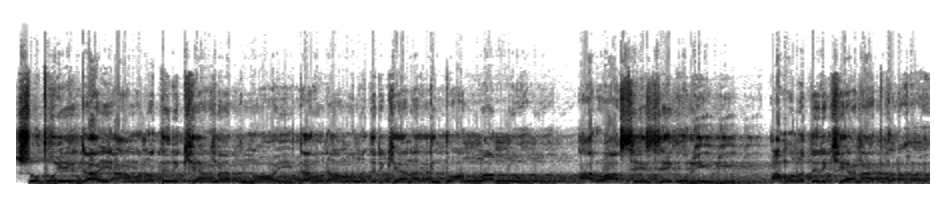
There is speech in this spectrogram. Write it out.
শুধু এটাই আমানতের খেয়ানাত নয়, এটা হলো আমানতের খেয়ানাত, কিন্তু অন্যান্য আরও আছে যেগুলি আমানতের খেয়ানাত করা হয়।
